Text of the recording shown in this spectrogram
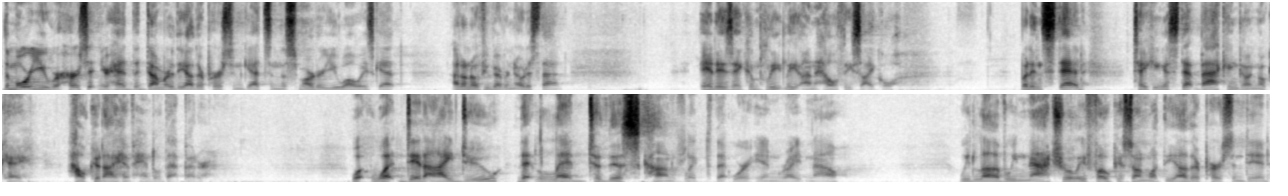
The more you rehearse it in your head, the dumber the other person gets and the smarter you always get. I don't know if you've ever noticed that. It is a completely unhealthy cycle. But instead, taking a step back and going, okay, how could I have handled that better? What, what did I do that led to this conflict that we're in right now? We love, we naturally focus on what the other person did,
